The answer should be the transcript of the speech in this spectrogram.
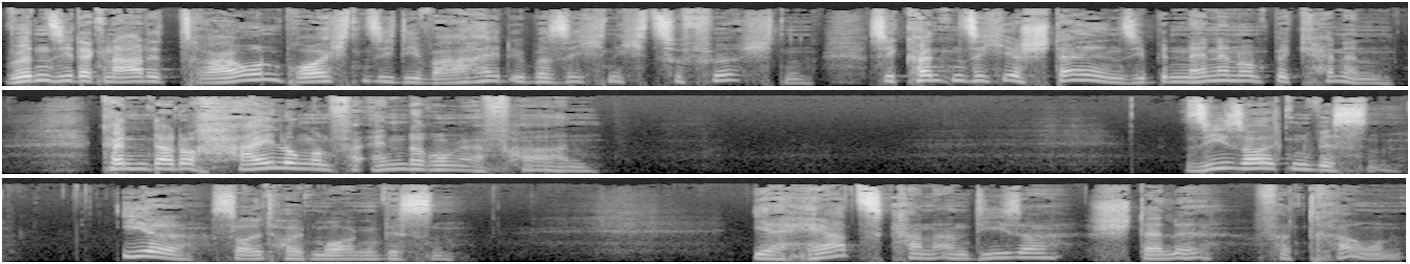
Würden sie der Gnade trauen, bräuchten sie die Wahrheit über sich nicht zu fürchten. Sie könnten sich ihr stellen, sie benennen und bekennen könnten dadurch Heilung und Veränderung erfahren. Sie sollten wissen, ihr sollt heute Morgen wissen, ihr Herz kann an dieser Stelle vertrauen.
